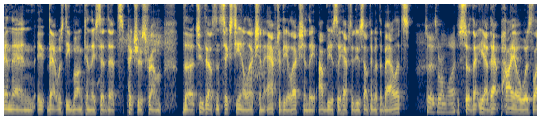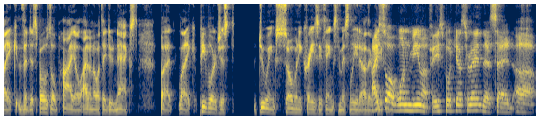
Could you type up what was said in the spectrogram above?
and then it, that was debunked and they said that's pictures from the 2016 election after the election they obviously have to do something with the ballots So they throw them away. So that yeah, that pile was like the disposal pile. I don't know what they do next, but like people are just doing so many crazy things to mislead other I people. I saw one meme on Facebook yesterday that said uh,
